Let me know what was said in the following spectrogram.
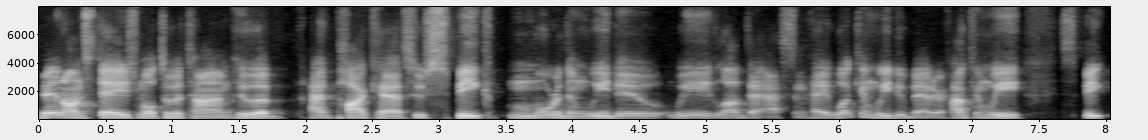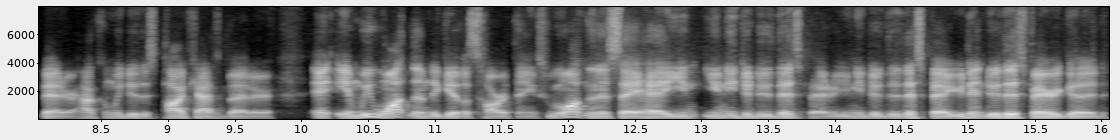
been on stage multiple times, who have had podcasts, who speak more than we do, we love to ask them, "Hey, what can we do better? How can we speak better? How can we do this podcast better?" And, and we want them to give us hard things. We want them to say, "Hey, you you need to do this better. You need to do this better. You didn't do this very good."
